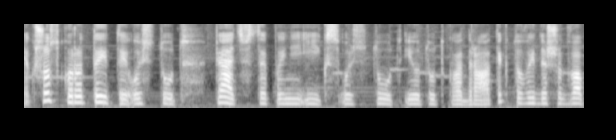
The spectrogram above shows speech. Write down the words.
Якщо скоротити ось тут 5 в степені х, ось тут і отут квадратик, то вийде, що 2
